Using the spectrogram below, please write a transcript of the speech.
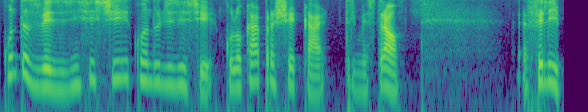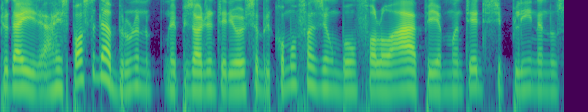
Quantas vezes insistir e quando desistir? Colocar para checar trimestral? É, Felipe, Dair, a resposta da Bruna no, episódio anterior sobre como fazer um bom follow-up, manter a disciplina nos,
